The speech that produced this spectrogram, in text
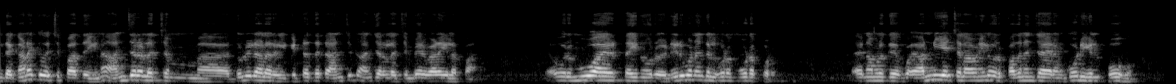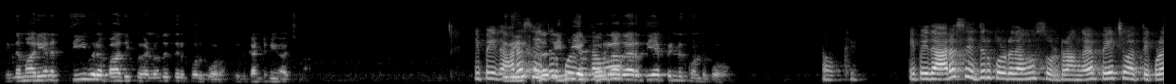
இந்த கணக்கு வச்சு பார்த்தீங்கன்னா அஞ்சரை லட்சம் தொழிலாளர்கள் கிட்டத்தட்ட அஞ்சு டு அஞ்சரை லட்சம் பேர் வேலை இழப்பாங்க. ஒரு மூவாயிரத்து ஐநூறு நிறுவனங்கள் கூட மூடப்படும். நம்மளுக்கு அந்நிய செலாவணியில் ஒரு பதினஞ்சாயிரம் கோடிகள் போகும். இந்த மாதிரியான தீவிர பாதிப்புகள் வந்து திருப்பூருக்கு வரும். இது கண்டினியூ ஆச்சுன்னா. இப்ப இது இது அரசு அதாவது இந்திய பொருளாதாரத்தையே பின்னுக்கு கொண்டு போகும். ஓகே. இப்ப இது அரசு எதிர்கொள்றதாவும் சொல்றாங்க. பேச்சுவார்த்தை கூட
